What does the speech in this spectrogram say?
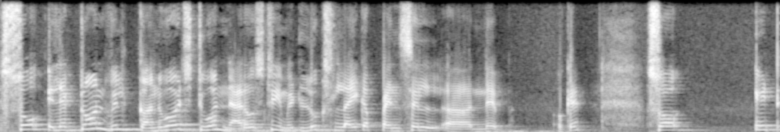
So electron will converge to a narrow stream. It looks like a pencil uh, nib. Okay? So it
